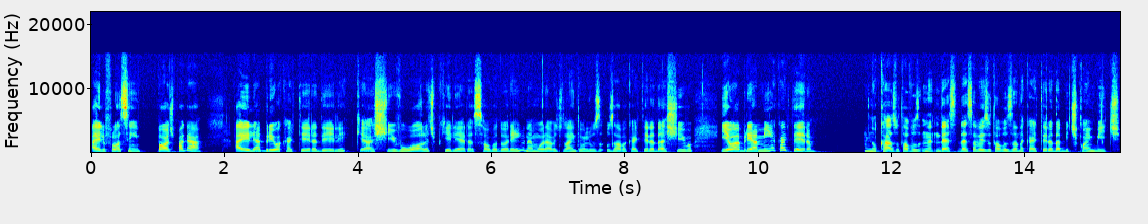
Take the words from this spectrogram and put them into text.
Aí ele falou assim: pode pagar. Aí ele abriu a carteira dele, que é a Chivo Wallet, porque ele era salvadorenho, né? Morava de lá, então ele usa- usava a carteira da Chivo. E eu abri a minha carteira. No caso, eu tava, né, dessa, dessa vez eu estava usando a carteira da Bitcoin Bit.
